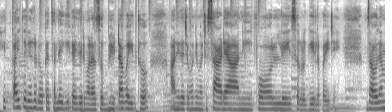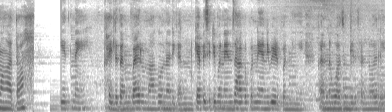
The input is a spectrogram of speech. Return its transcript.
हे काहीतरी असं डोक्यात चाललं की काहीतरी मला असं भेटावं इथं. आणि त्याच्यामध्ये माझ्या साड्या आणि फॉल ले सगळं गेलं पाहिजे. जाऊ द्या मग आता. येत नाही. खायला तर आम्ही बाहेरून मागवणार आहे कारण कॅपॅसिटी पण नाही आणि जागा पण नाही आणि वेळ पण नाही आहे कारण नऊ वाजून गेले साडेनऊ वाजले.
